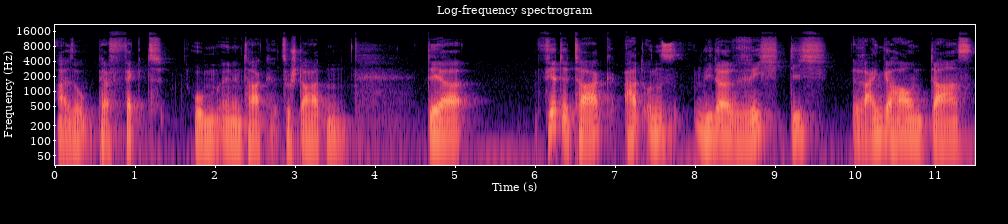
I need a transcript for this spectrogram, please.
Also perfekt, um in den Tag zu starten. Der vierte Tag hat uns wieder richtig reingehauen, da es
